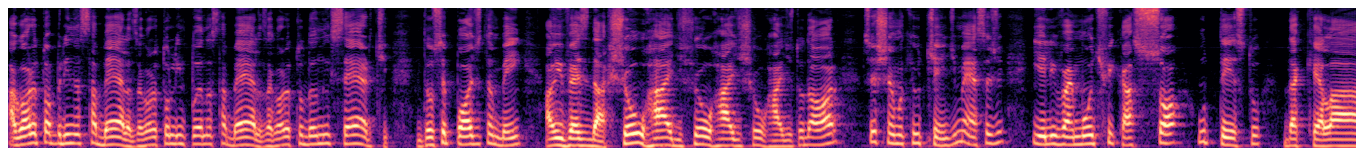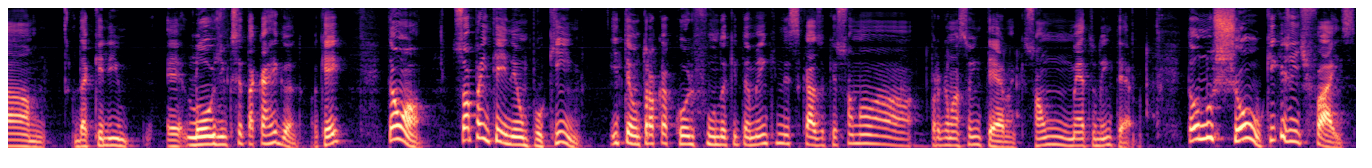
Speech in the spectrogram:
agora eu estou abrindo as tabelas, agora eu estou limpando as tabelas, agora eu estou dando insert. Então você pode também, ao invés de dar show hide, show hide, show hide toda hora, você chama aqui o change message e ele vai modificar só o texto daquela, daquele é, loading que você está carregando, ok? Então, ó, só para entender um pouquinho, e tem um troca-cor fundo aqui também, que nesse caso aqui é só uma programação interna, que é só um método interno. Então no show, o que, que a gente faz?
